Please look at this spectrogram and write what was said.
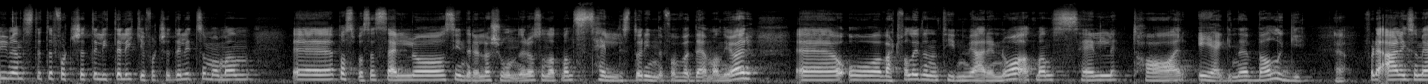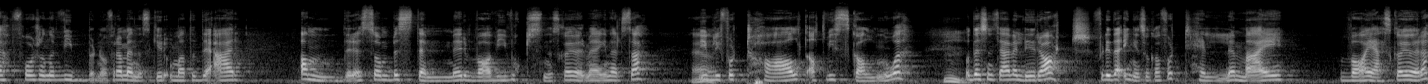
imens dette fortsetter litt eller ikke fortsetter litt, så må man eh, passe på seg selv og sine relasjoner, og sånn at man selv står inne for det man gjør. Eh, og i hvert fall i denne tiden vi er i nå, at man selv tar egne valg. Ja. For det er liksom, jeg får sånne vibber nå fra mennesker om at det er andre som bestemmer hva vi voksne skal gjøre med egen helse. Vi blir fortalt at vi skal noe. Og det syns jeg er veldig rart. Fordi det er ingen som kan fortelle meg hva jeg skal gjøre.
